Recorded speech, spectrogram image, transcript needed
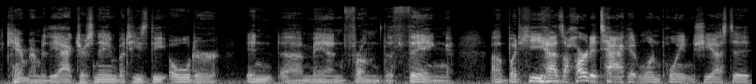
I can't remember the actor's name, but he's the older in uh, man from The Thing. Uh, but he has a heart attack at one point, and she has to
